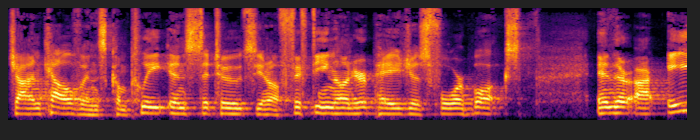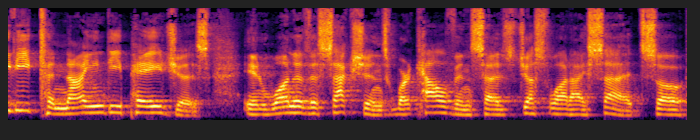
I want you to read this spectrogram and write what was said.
John Calvin's Complete Institutes, you know, 1,500 pages, four books. And there are 80 to 90 pages in one of the sections where Calvin says just what I said. So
